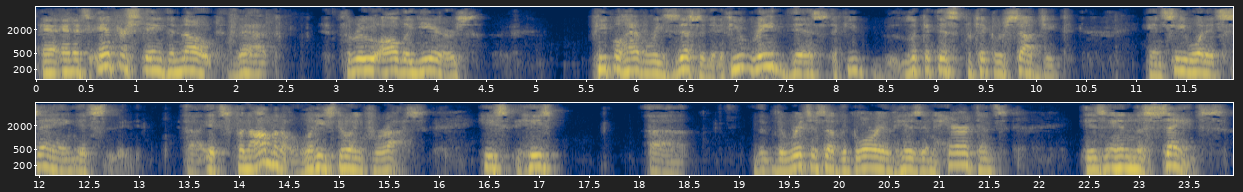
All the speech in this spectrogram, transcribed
and, and it's interesting to note that through all the years people have resisted it. If you read this, if you look at this particular subject and see what it's saying, it's uh, it's phenomenal what he's doing for us. He's he's uh, the, the riches of the glory of his inheritance is in the saints.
